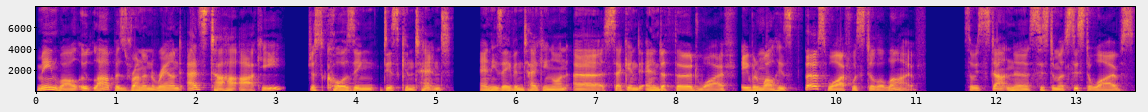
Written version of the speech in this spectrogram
Meanwhile, Utlapa's running around as Taha Aki, just causing discontent. And he's even taking on a second and a third wife, even while his first wife was still alive. So he's starting a system of sister wives,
